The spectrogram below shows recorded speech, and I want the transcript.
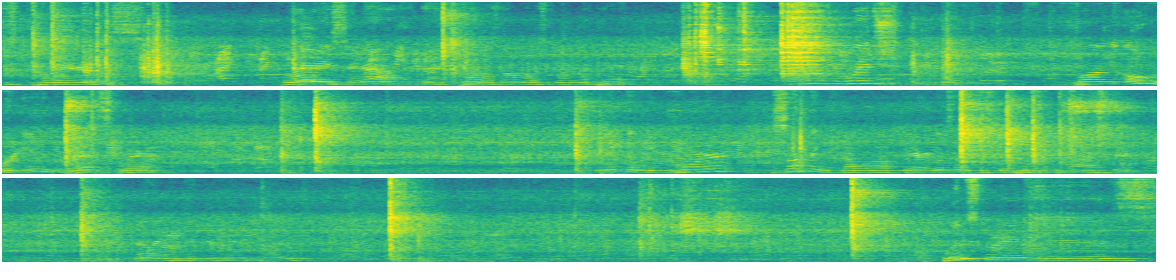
just hilarious. Hilarious enough that Cuddles almost won the pit. Speaking of which, flung over into the red square. Nick in the corner, something fell off there. It looks like just a piece of plastic. Now they can get Nothing particularly important. Blue screen is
